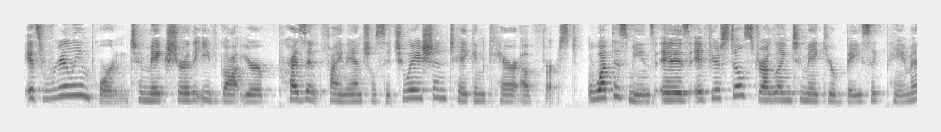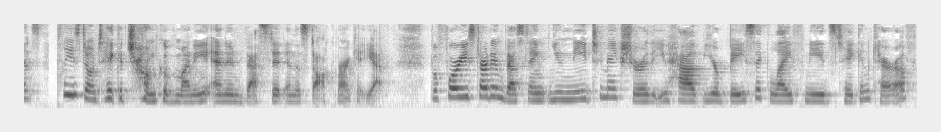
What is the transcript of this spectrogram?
it's really important to make sure that you've got your present financial situation taken care of first. What this means is if you're still struggling to make your basic payments, please don't take a chunk of money and invest it in the stock market yet. Before you start investing, you need to make sure that you have your basic life needs taken care of.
